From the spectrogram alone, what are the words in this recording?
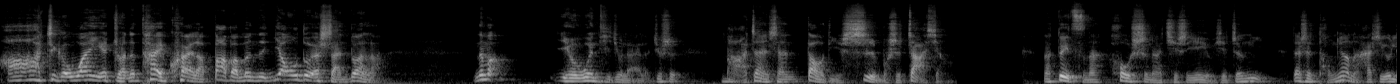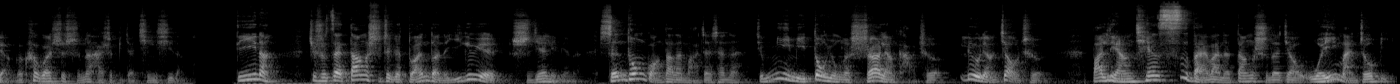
啊，这个弯也转得太快了，爸爸们的腰都要闪断了。”那么，有问题就来了，就是。马占山到底是不是诈降？那对此呢，后世呢其实也有一些争议。但是同样呢，还是有两个客观事实呢，还是比较清晰的。第一呢，就是在当时这个短短的一个月时间里面呢，神通广大的马占山呢，就秘密动用了十二辆卡车、六辆轿车，把两千四百万的当时的叫伪满洲币，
